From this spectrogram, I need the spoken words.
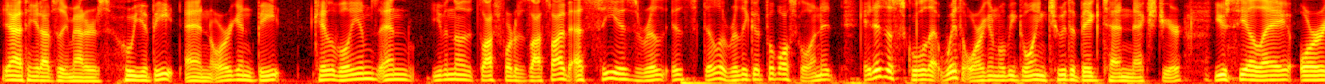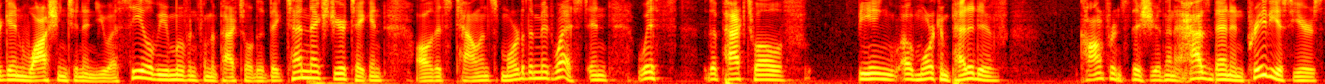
Yeah, I think it absolutely matters who you beat, and Oregon beat Caleb Williams, and even though it's lost four of his last five, SC is really is still a really good football school, and it, it is a school that with Oregon will be going to the Big Ten next year. UCLA, Oregon, Washington, and USC will be moving from the Pac-12 to the Big Ten next year, taking all of its talents more to the Midwest, and with the Pac-12 being a more competitive conference this year than it has been in previous years.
